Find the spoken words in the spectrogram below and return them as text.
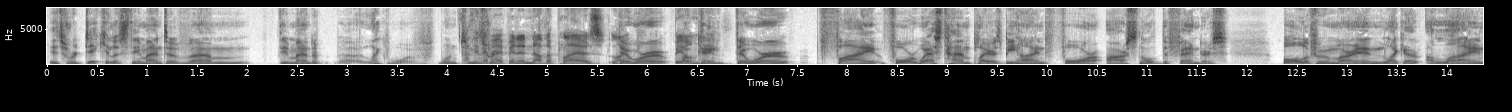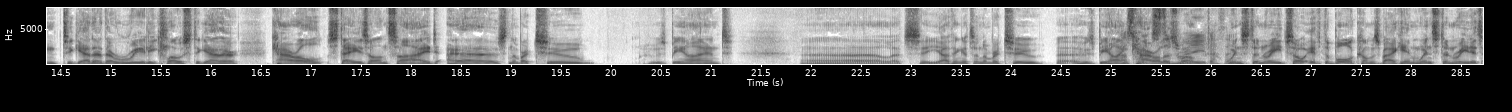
It's ridiculous the amount of um, the amount of uh, like one, two, I think there may have been another players. Like, there were okay. him. There were five, four West Ham players behind four Arsenal defenders. All of whom are in like a, a line together. They're really close together. Carroll stays on side. Uh, it's number two who's behind. Uh, let's see. I think it's a number two uh, who's behind That's Carroll as well. Think. Winston Reid. So if the ball comes back in, Winston Reid is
